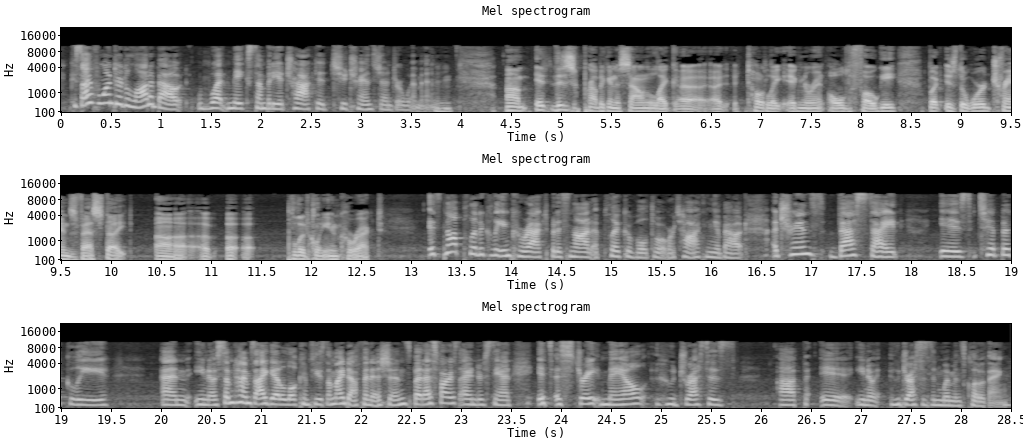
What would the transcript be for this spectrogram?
because I've wondered a lot about what makes somebody attracted to transgender women. Um, it, this is probably going to sound like a, a, totally ignorant old fogey, but is the word transvestite uh, uh, uh, politically incorrect? It's not politically incorrect, but it's not applicable to what we're talking about. A transvestite is typically and you know sometimes I get a little confused on my definitions, but as far as I understand, it's a straight male who dresses up, eh, you know, who dresses in women's clothing.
